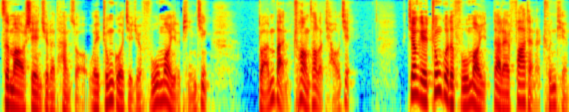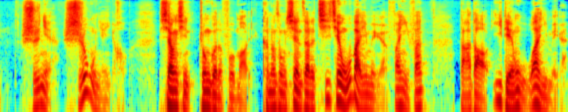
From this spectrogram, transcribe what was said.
自贸试验区的探索，为中国解决服务贸易的瓶颈短板创造了条件。将给中国的服务贸易带来发展的春天。十年、十五年以后，相信中国的服务贸易可能从现在的七千五百亿美元翻一番，达到一点五万亿美元，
